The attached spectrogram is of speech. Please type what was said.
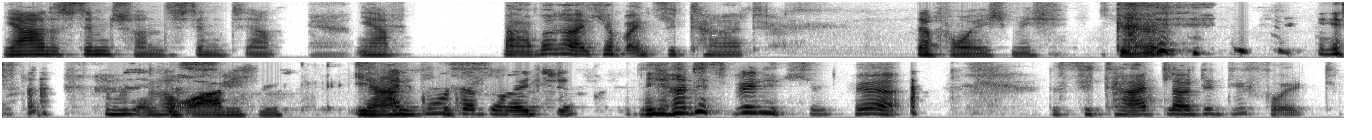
Ja, das stimmt schon. Das stimmt. Ja. Ja, Barbara, ich habe ein Zitat. da freue ich mich. Gell? Ja, du bist einfach Das, ordentlich. ja, Ein guter das, Deutsche. ja, das bin ich. Ja. Das Zitat lautet wie folgt.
